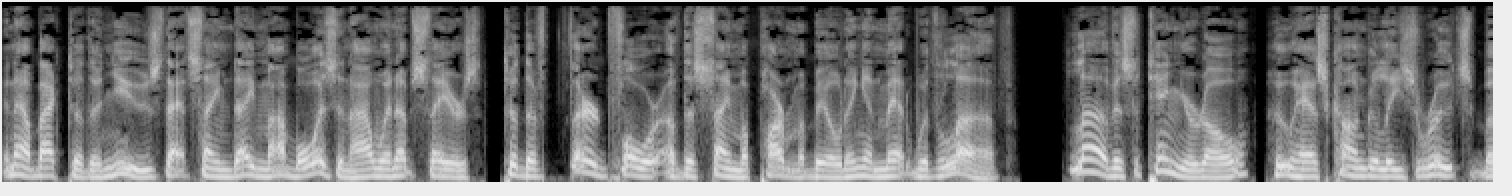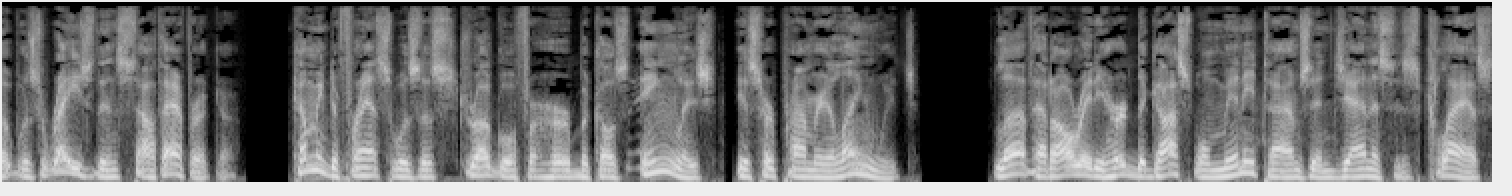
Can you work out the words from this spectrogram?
And now back to the news. That same day, my boys and I went upstairs to the third floor of the same apartment building and met with Love. Love is a 10 year old who has Congolese roots but was raised in South Africa. Coming to France was a struggle for her because English is her primary language. Love had already heard the gospel many times in Janice's class.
